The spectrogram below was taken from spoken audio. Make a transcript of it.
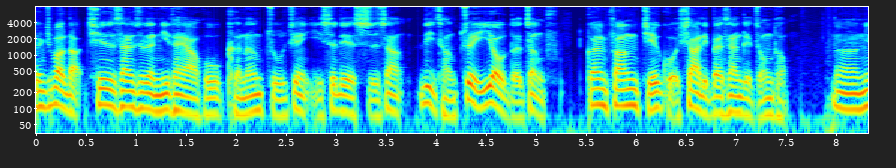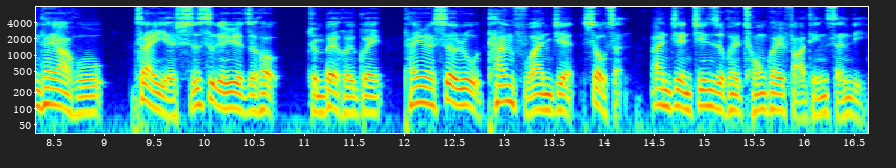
根据报道，七十三岁的尼坦雅胡可能组建以色列史上立场最右的政府。官方结果下礼拜三给总统。那尼坦雅胡在野十四个月之后准备回归，他因为涉入贪腐案件受审，案件今日会重回法庭审理，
